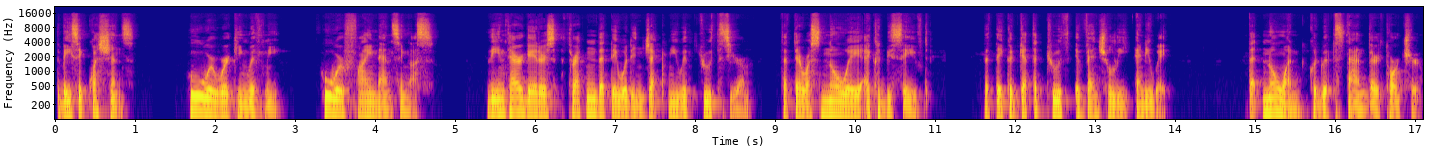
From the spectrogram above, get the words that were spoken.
The basic questions Who were working with me? Who were financing us? The interrogators threatened that they would inject me with truth serum, that there was no way I could be saved, that they could get the truth eventually anyway, that no one could withstand their torture.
